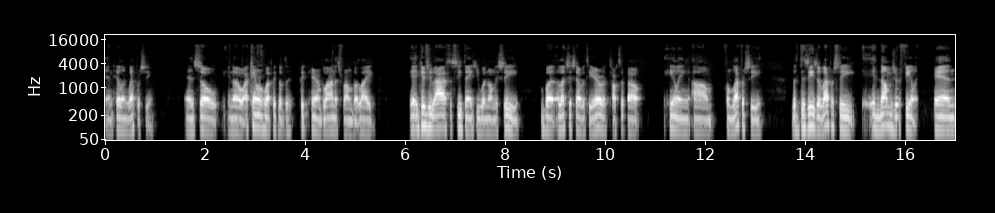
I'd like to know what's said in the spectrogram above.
and healing leprosy. And so, you know, I can't remember who I picked up the pick hearing blindness from, but like it gives you eyes to see things you wouldn't normally see. But Alexia Salvatierra talks about healing um, from leprosy. The disease of leprosy it numbs your feeling, and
